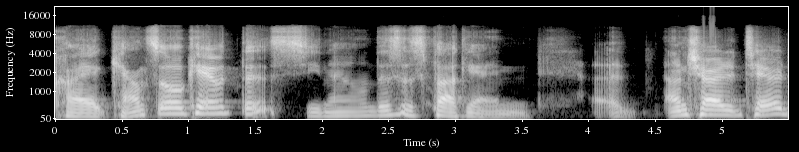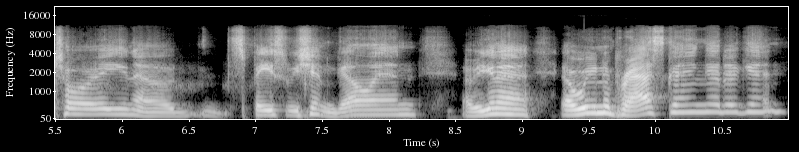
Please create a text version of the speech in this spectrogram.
quiet council okay with this? You know, this is fucking uh, uncharted territory, you know, space we shouldn't go in. Are we gonna are we Nebraskaing it again?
